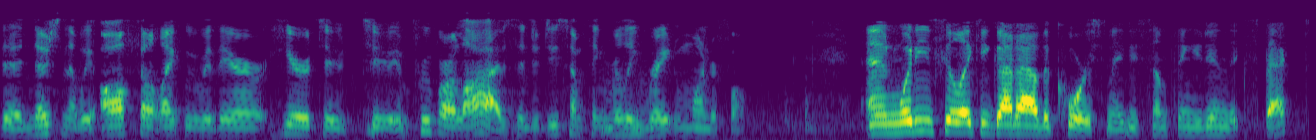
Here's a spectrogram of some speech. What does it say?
the notion that we all felt like we were there here to, to improve our lives and to do something really mm-hmm. great and wonderful. And what do you feel like you got out of the course? Maybe something you didn't expect?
